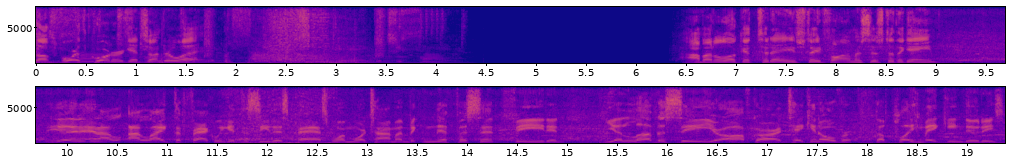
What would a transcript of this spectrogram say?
the fourth quarter gets underway. How about a look at today's State Farm assist of the game? Yeah, and, and I, I, like the fact we get to see this pass one more time. A magnificent feed, and you love to see your off guard taking over the playmaking duties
